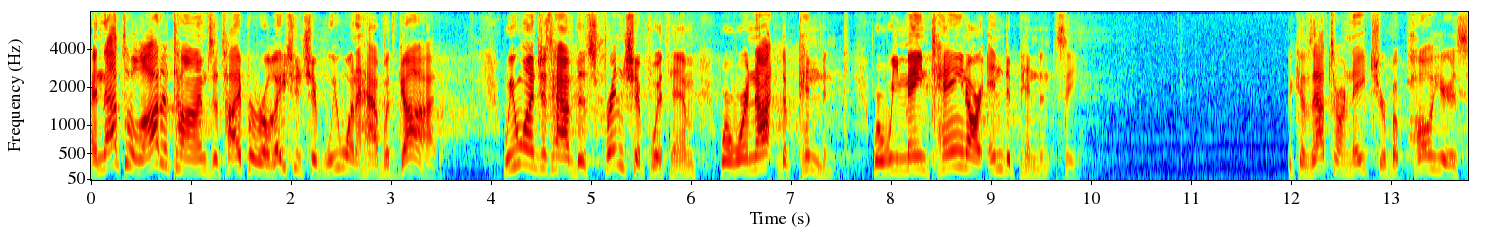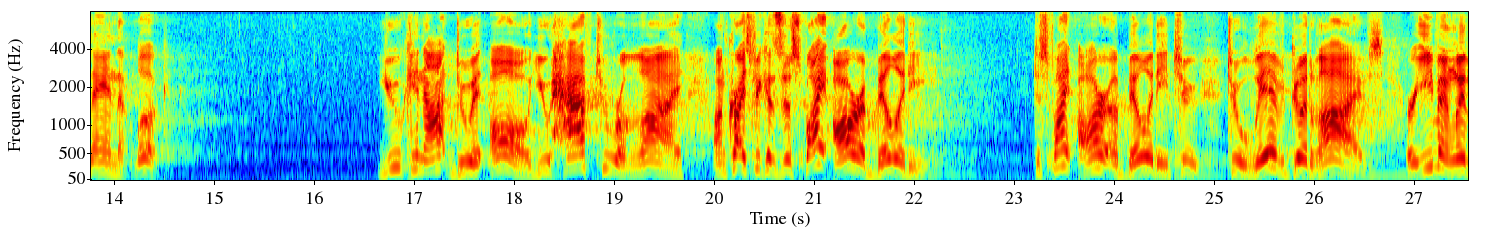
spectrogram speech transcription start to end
And that's a lot of times the type of relationship we want to have with God. We want to just have this friendship with Him where we're not dependent, where we maintain our independency because that's our nature. But Paul here is saying that, look, you cannot do it all. You have to rely on Christ because despite our ability, despite our ability to, to live good lives or even live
